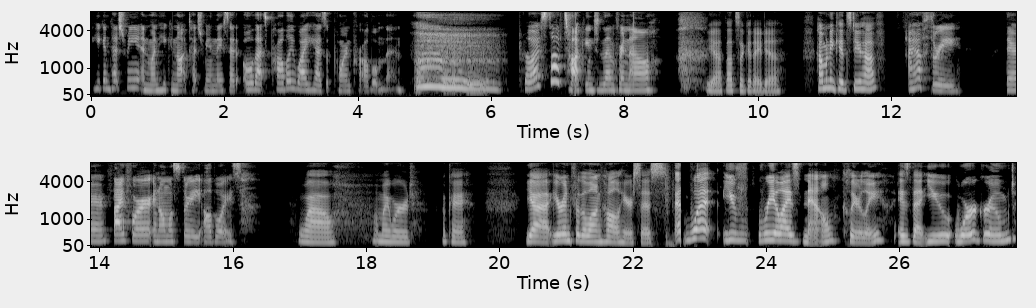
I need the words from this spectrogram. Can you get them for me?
he can touch me and when he cannot touch me. And they said, oh, that's probably why he has a porn problem then. so I've stopped talking to them for now. yeah, that's a good idea. How many kids do you have? I have three. They're five, four, and almost three, all boys. Wow. Oh, my word. Okay. Yeah, you're in for the long haul here, sis. And what you've realized now, clearly, is that you were groomed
